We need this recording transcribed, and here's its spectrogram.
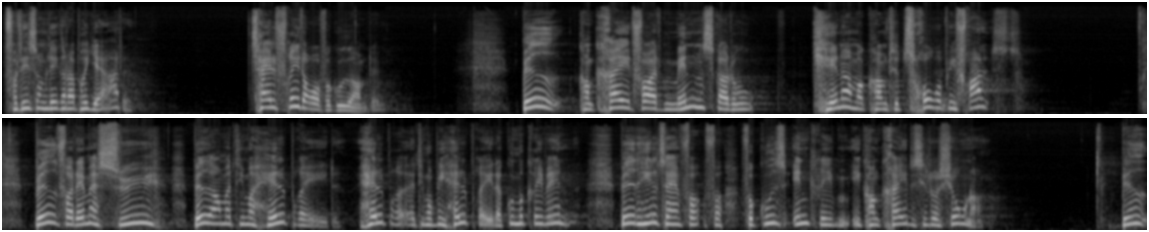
for det, som ligger der på hjertet. Tal frit over for Gud om det. Bed konkret for, at mennesker, du kender, må komme til tro og blive frelst. Bed for dem, er syge. Bed om, at de må helbrede. helbrede at de må blive helbredt, at Gud må gribe ind. Bed det hele taget for, for, for Guds indgriben i konkrete situationer. Bed.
